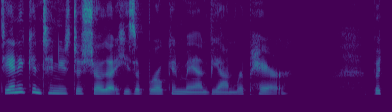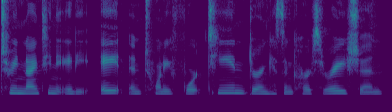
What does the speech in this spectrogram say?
Danny continues to show that he's a broken man beyond repair. Between 1988 and 2014, during his incarceration,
